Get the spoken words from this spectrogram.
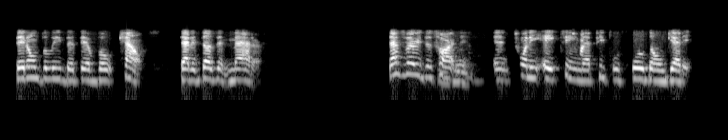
they don't believe that their vote counts, that it doesn't matter. That's very disheartening mm-hmm. in 2018 that people still don't get it.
